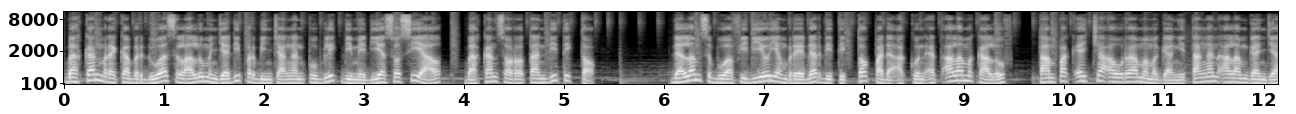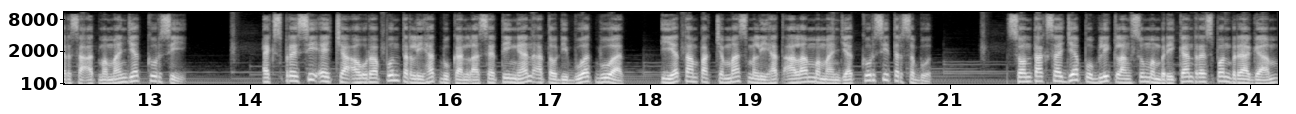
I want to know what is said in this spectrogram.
Bahkan mereka berdua selalu menjadi perbincangan publik di media sosial, bahkan sorotan di TikTok. Dalam sebuah video yang beredar di TikTok pada akun @alamekaluf, tampak Echa Aura memegangi tangan Alam Ganjar saat memanjat kursi. Ekspresi Echa Aura pun terlihat bukanlah settingan atau dibuat-buat, ia tampak cemas melihat Alam memanjat kursi tersebut. Sontak saja publik langsung memberikan respon beragam,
